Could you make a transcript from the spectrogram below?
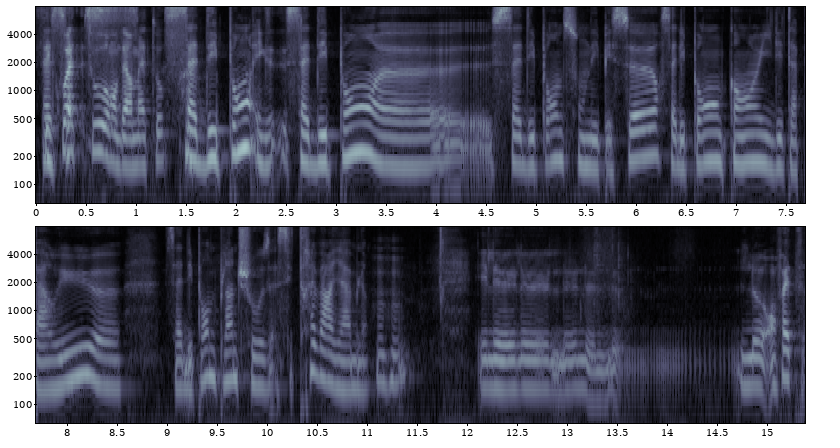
C'est quoi tôt en dermato? Ça dépend, ça dépend, ça dépend de son épaisseur, ça dépend quand il est apparu, ça dépend de plein de choses. C'est très variable. Mhm. Et le- le- le- en fait,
